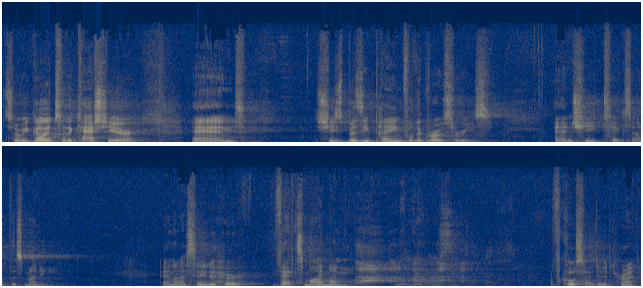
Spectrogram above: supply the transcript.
So we go to the cashier, and she's busy paying for the groceries, and she takes out this money. And I say to her, That's my money. of course I did, right?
